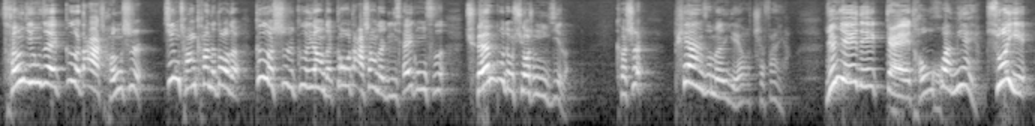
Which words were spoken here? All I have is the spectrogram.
曾经在各大城市经常看得到的各式各样的高大上的理财公司，全部都销声匿迹了。可是骗子们也要吃饭呀，人家也得改头换面呀。所以，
